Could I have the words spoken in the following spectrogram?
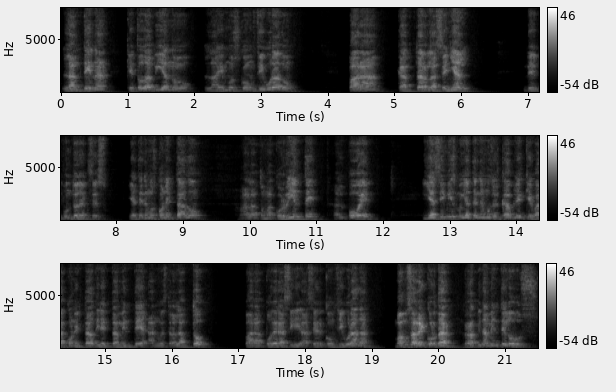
la antena que todavía no la hemos configurado para captar la señal del punto de acceso. Ya tenemos conectado a la toma corriente, al POE, y asimismo ya tenemos el cable que va conectado directamente a nuestra laptop para poder así hacer configurada. Vamos a recordar rápidamente los,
